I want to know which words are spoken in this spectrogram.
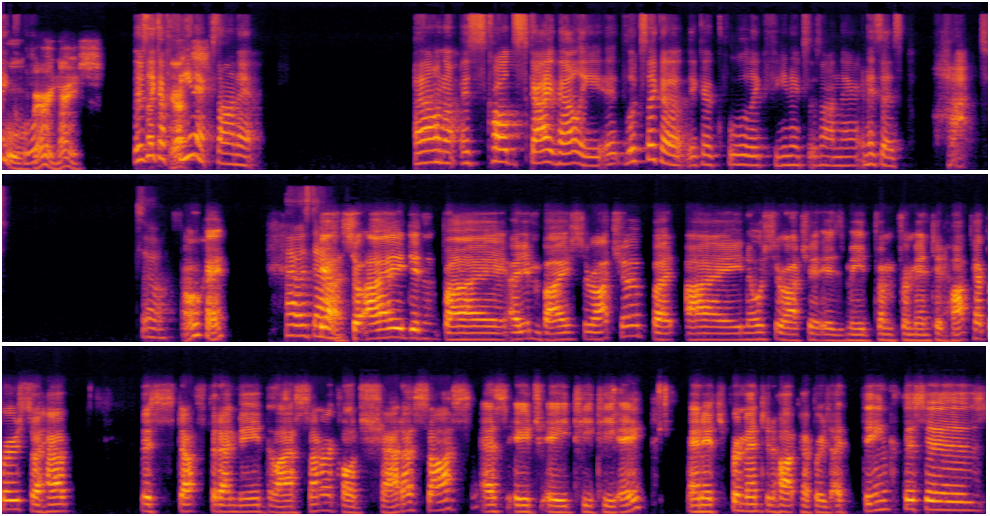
Ooh, cool? very nice. There's like a yes. phoenix on it. I don't know. It's called Sky Valley. It looks like a like a cool like phoenix is on there, and it says hot. So okay, I was down. Yeah, so I didn't buy I didn't buy sriracha, but I know sriracha is made from fermented hot peppers. So I have this stuff that I made last summer called Shatta sauce, S H A T T A, and it's fermented hot peppers. I think this is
